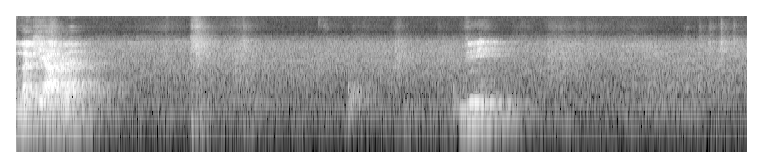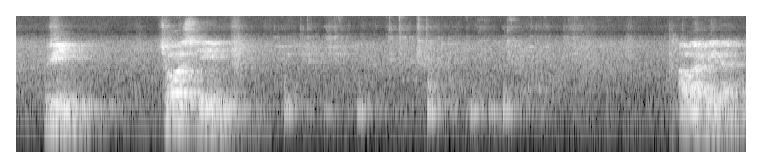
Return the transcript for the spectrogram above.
લખીએ આપણે. વી વી chose him. Our leader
